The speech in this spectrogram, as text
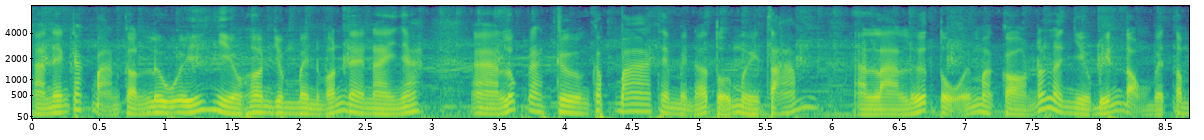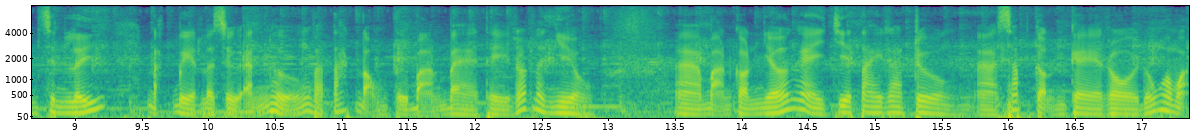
À, nên các bạn cần lưu ý nhiều hơn giùm mình vấn đề này nhé. À, lúc ra trường cấp 3 thì mình ở tuổi 18 à, là lứa tuổi mà còn rất là nhiều biến động về tâm sinh lý đặc biệt là sự ảnh hưởng và tác động từ bạn bè thì rất là nhiều à, bạn còn nhớ ngày chia tay ra trường à, sắp cận kề rồi đúng không ạ?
